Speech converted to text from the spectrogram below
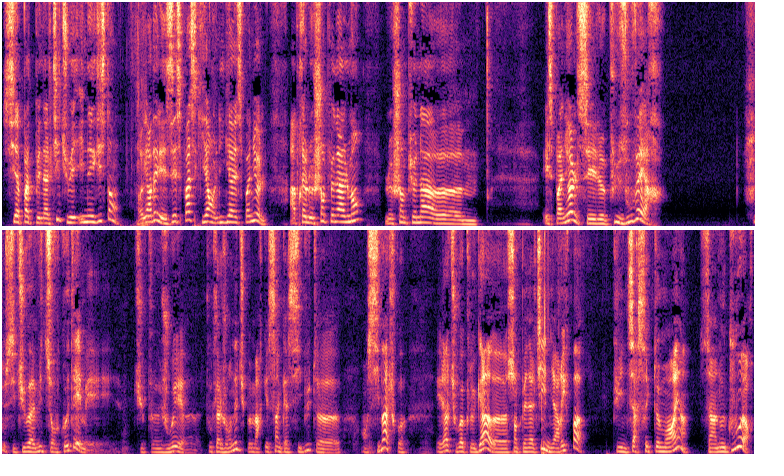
S'il n'y a pas de pénalty, tu es inexistant. Regardez les espaces qu'il y a en Liga espagnole. Après le championnat allemand, le championnat euh, espagnol, c'est le plus ouvert. Si tu vas vite sur le côté, mais tu peux jouer euh, toute la journée, tu peux marquer 5 à 6 buts euh, en 6 matchs, quoi. Et là, tu vois que le gars, euh, sans penalty, il n'y arrive pas. Puis il ne sert strictement à rien. C'est un autre joueur.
